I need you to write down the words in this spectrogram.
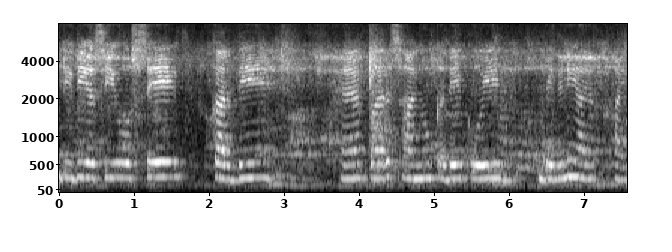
ਦੀਦੀ, ਅਸੀਂ ਉਸੇ ਕਰਦੇ ਹੈ, ਪਰ ਸਾਨੂੰ ਕਦੇ ਕੋਈ ਬਿੱਲ ਨਹੀਂ ਆਇਆ ਹਾਈ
